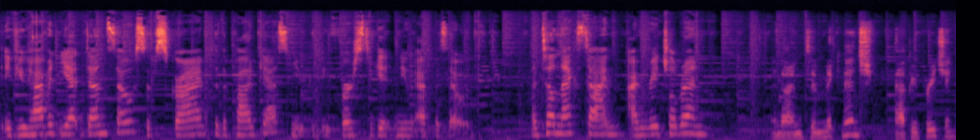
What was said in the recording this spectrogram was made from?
If you haven't yet done so, subscribe to the podcast and you can be first to get new episodes. Until next time, I'm Rachel Wren. And I'm Tim McNinch. Happy preaching.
